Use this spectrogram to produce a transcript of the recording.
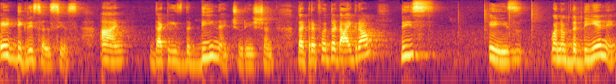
eight degree Celsius and that is the denaturation that refer the diagram this is one of the D N A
